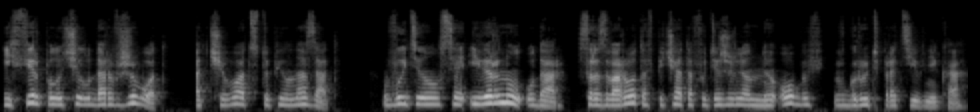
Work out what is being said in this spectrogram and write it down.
и Фир получил удар в живот, от чего отступил назад. Вытянулся и вернул удар, с разворота впечатав утяжеленную обувь в грудь противника.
